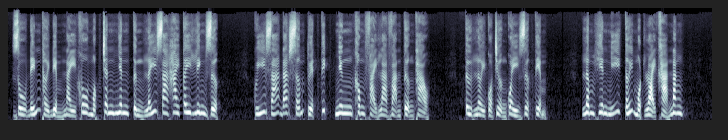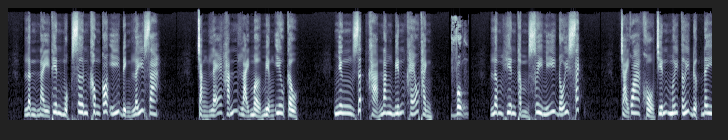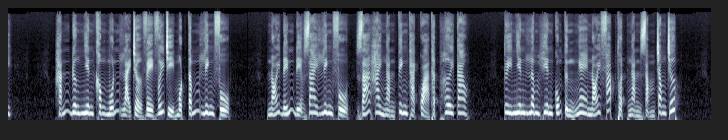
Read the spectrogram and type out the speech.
Dù đến thời điểm này khô một chân nhân từng lấy ra hai cây linh dược. Quý giá đã sớm tuyệt tích nhưng không phải là vạn tượng thảo. Từ lời của trưởng quầy dược tiệm. Lâm Hiên nghĩ tới một loại khả năng. Lần này Thiên Mục Sơn không có ý định lấy ra. Chẳng lẽ hắn lại mở miệng yêu cầu. Nhưng rất khả năng biến khéo thành. Vụng. Lâm Hiên thầm suy nghĩ đối sách. Trải qua khổ chiến mới tới được đây. Hắn đương nhiên không muốn lại trở về với chỉ một tấm linh phù. Nói đến địa giai linh phù, giá 2.000 tinh thạch quả thật hơi cao. Tuy nhiên Lâm Hiên cũng từng nghe nói pháp thuật ngàn dặm trong chớp.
